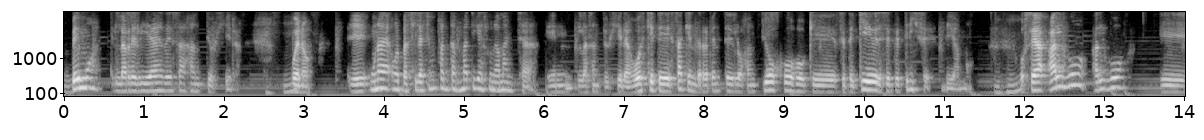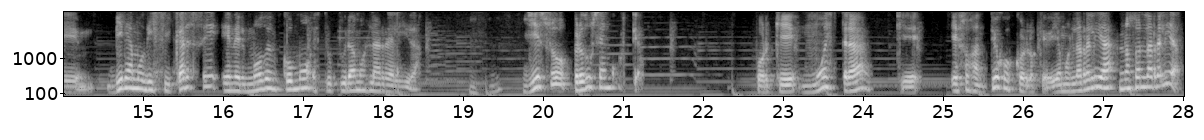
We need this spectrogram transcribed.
vemos la realidad desde esas anteojeras. Bueno, eh, una vacilación fantasmática es una mancha en las anteojeras, o es que te saquen de repente los anteojos, o que se te quiebre, se te trice, digamos. O sea, algo, algo eh, viene a modificarse en el modo en cómo estructuramos la realidad. Y eso produce angustia, porque muestra que esos anteojos con los que veíamos la realidad no son la realidad.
